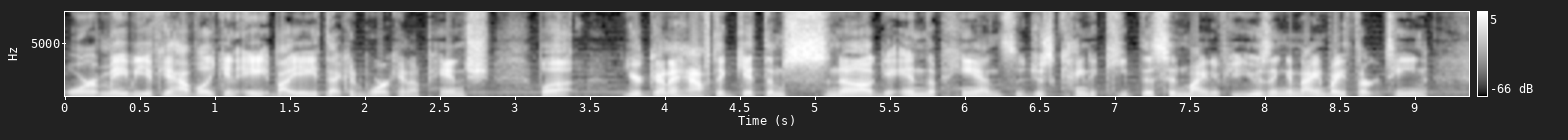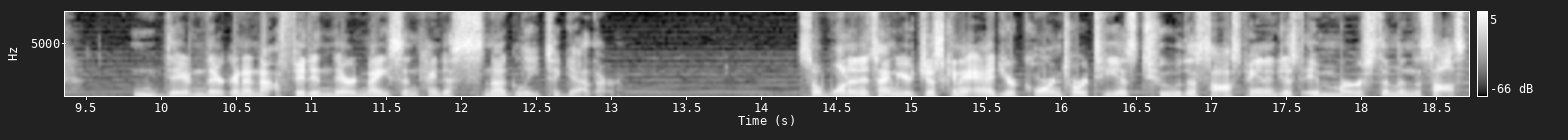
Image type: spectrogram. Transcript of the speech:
or maybe if you have like an 8 by 8 that could work in a pinch, but you're going to have to get them snug in the pan. So just kind of keep this in mind. If you're using a 9 by 13, then they're going to not fit in there nice and kind of snugly together. So one at a time, you're just going to add your corn tortillas to the saucepan and just immerse them in the sauce.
